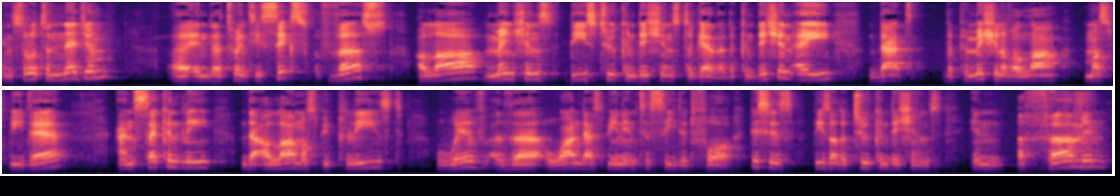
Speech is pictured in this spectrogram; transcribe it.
In Surah Al-Najm, uh, in the 26th verse, Allah mentions these two conditions together. The condition A, that the permission of Allah must be there, and secondly, that Allah must be pleased with the one that's been interceded for. This is these are the two conditions in affirming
